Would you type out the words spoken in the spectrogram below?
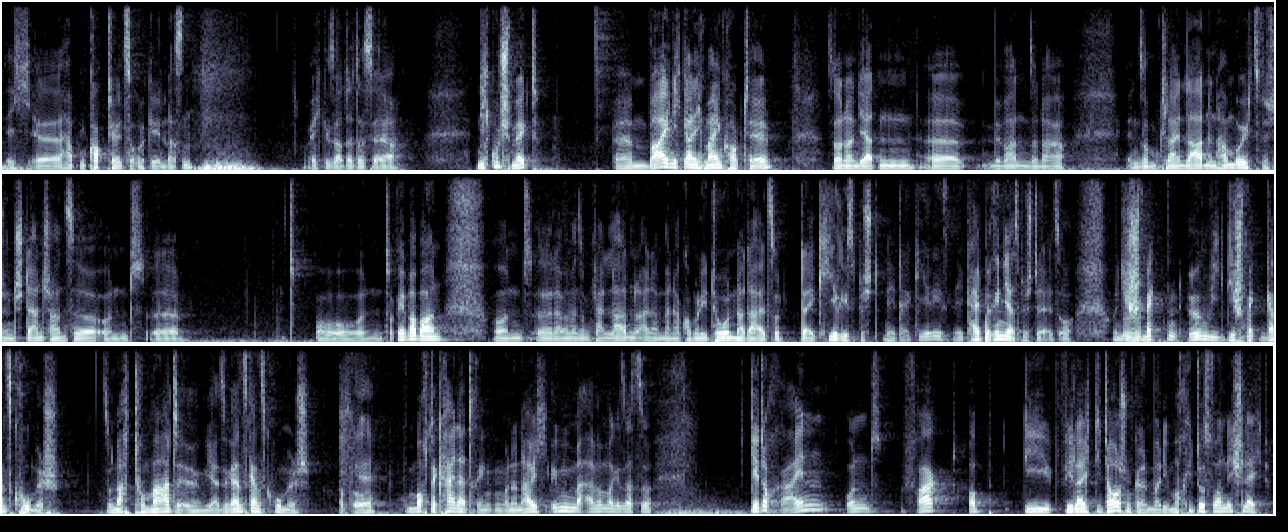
Ich äh, habe einen Cocktail zurückgehen lassen, weil ich gesagt habe, dass er nicht gut schmeckt. Ähm, war eigentlich gar nicht mein Cocktail, sondern die hatten, äh, wir waren in so einer, in so einem kleinen Laden in Hamburg zwischen Sternschanze und äh, und Reeperbahn und äh, da waren wir in so einem kleinen Laden und einer meiner Kommilitonen hatte halt so Daiquiris bestellt, nee, Daiquiris, nee, Caipirinhas bestellt so und die Mhm. schmeckten irgendwie, die schmeckten ganz komisch, so nach Tomate irgendwie, also ganz, ganz komisch. Okay. So, mochte keiner trinken und dann habe ich irgendwie mal einfach mal gesagt so, geht doch rein und fragt, ob die vielleicht die tauschen können, weil die Mojitos waren nicht schlecht.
